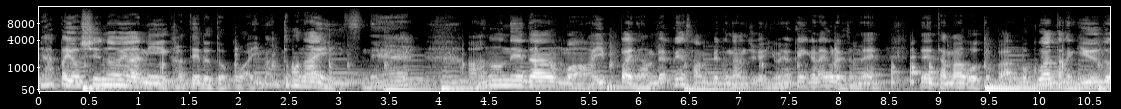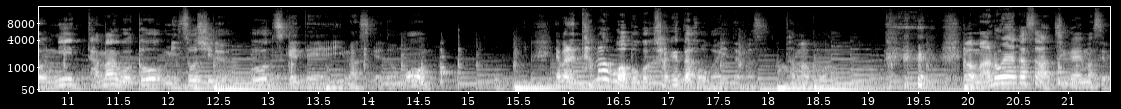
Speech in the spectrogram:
やっぱ吉野家に勝てるとこは今んとこないですね。あの値段まあ1杯何百円300何十円400円いかないぐらいですよね。で卵とか僕は牛丼に卵と味噌汁をつけていますけどもやっぱね卵は僕はかけた方がいいと思います。卵は。やっぱまろやかさは違いますよ。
